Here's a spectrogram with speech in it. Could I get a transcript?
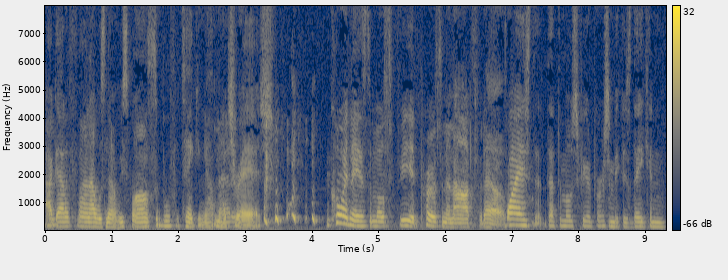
I got a fine. I was not responsible for taking out my trash. the coordinator is the most feared person in Oxford House. Why is that, that the most feared person? Because they can.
